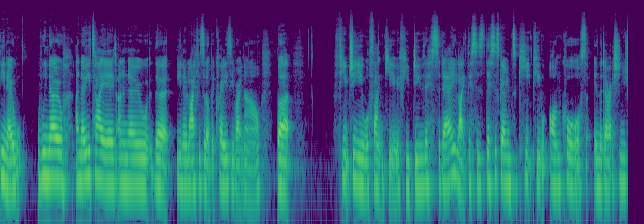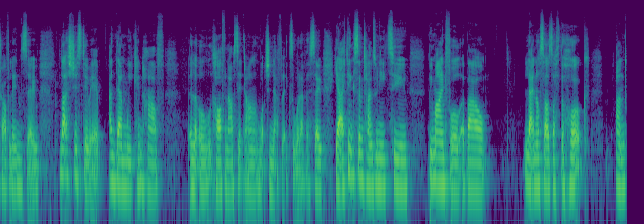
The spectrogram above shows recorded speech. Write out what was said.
you know, we know, I know you're tired and I know that, you know, life is a little bit crazy right now, but future you will thank you if you do this today. Like this is this is going to keep you on course in the direction you travel in so let's just do it and then we can have a little half an hour sit down and watching netflix or whatever. So yeah i think sometimes we need to be mindful about letting ourselves off the hook and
